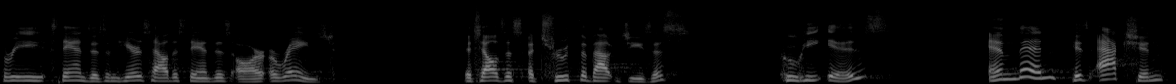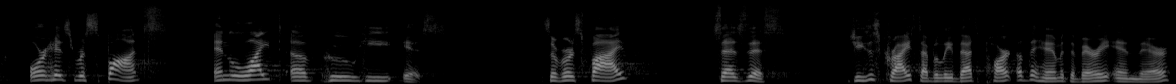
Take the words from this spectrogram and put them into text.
three stanzas, and here's how the stanzas are arranged. It tells us a truth about Jesus, who he is, and then his action or his response in light of who he is. So, verse 5 says this Jesus Christ, I believe that's part of the hymn at the very end there,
